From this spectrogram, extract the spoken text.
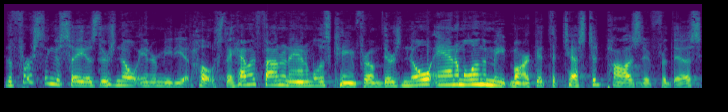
the first thing to say is there's no intermediate host. They haven't found an animal this came from. There's no animal in the meat market that tested positive for this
